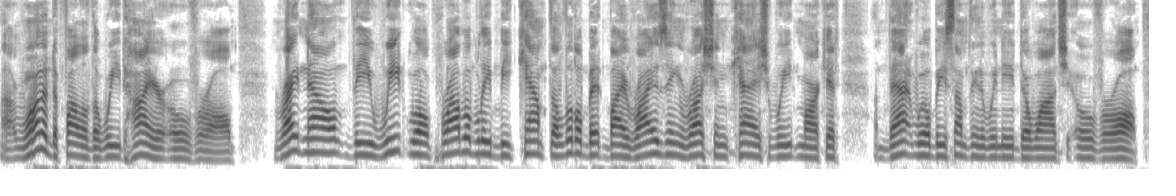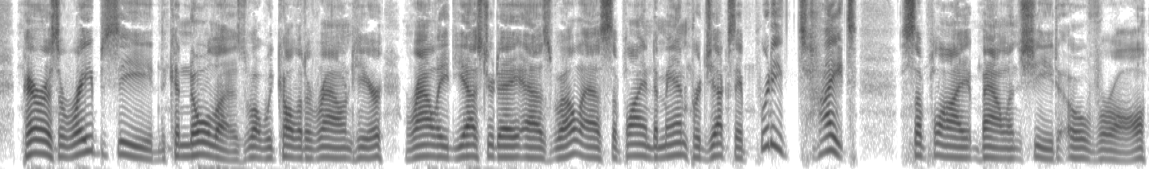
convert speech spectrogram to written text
uh, wanted to follow the wheat higher overall. Right now, the wheat will probably be capped a little bit by rising Russian cash wheat market. That will be something that we need to watch overall. Paris rapeseed, canola is what we call it around here, rallied yesterday as well as supply and demand projects a pretty tight supply balance sheet overall.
